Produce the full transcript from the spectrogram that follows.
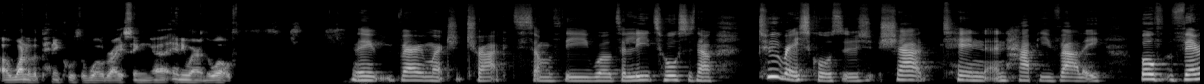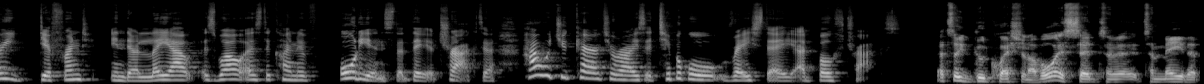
uh, one of the pinnacles of world racing uh, anywhere in the world. They very much attract some of the world's elite horses. Now two race courses Sha Tin and Happy Valley both very different in their layout as well as the kind of audience that they attract. Uh, how would you characterize a typical race day at both tracks? That's a good question. I've always said to, to me that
